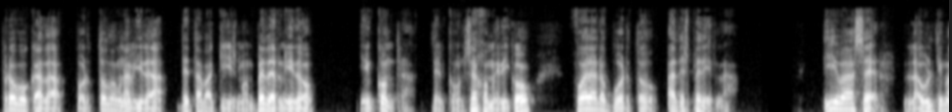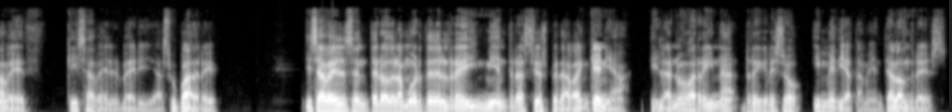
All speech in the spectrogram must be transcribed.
provocada por toda una vida de tabaquismo empedernido y en contra del consejo médico, fue al aeropuerto a despedirla. Iba a ser la última vez que Isabel vería a su padre. Isabel se enteró de la muerte del rey mientras se hospedaba en Kenia, y la nueva reina regresó inmediatamente a Londres.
